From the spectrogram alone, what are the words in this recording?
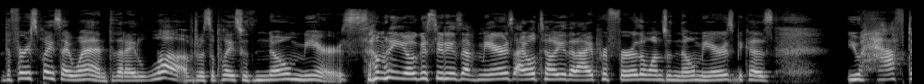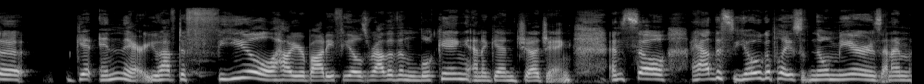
the first place I went that I loved was a place with no mirrors. So many yoga studios have mirrors. I will tell you that I prefer the ones with no mirrors because you have to get in there. You have to feel how your body feels rather than looking and again judging. And so I had this yoga place with no mirrors and I'm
